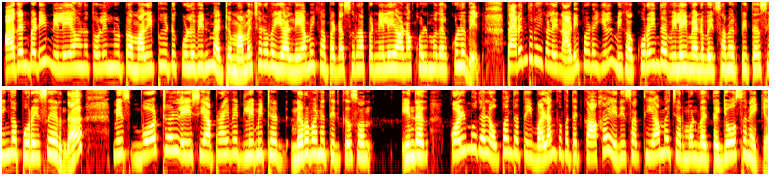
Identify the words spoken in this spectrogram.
அதன்படி நிலையான தொழில்நுட்ப மதிப்பு மதிப்பீட்டு குழுவின் மற்றும் அமைச்சரவையால் நியமிக்கப்பட்ட சிறப்பு நிலையான கொள்முதல் குழுவின் பரிந்துரைகளின் அடிப்படையில் மிக குறைந்த விலை மனுவை சமர்ப்பித்த சிங்கப்பூரை சேர்ந்த மிஸ் போட்டல் ஏசியா பிரைவேட் லிமிடெட் நிறுவனத்திற்கு சொந்த இந்த கொள்முதல் ஒப்பந்தத்தை வழங்குவதற்காக எரிசக்தி அமைச்சர் முன்வைத்த யோசனைக்கு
